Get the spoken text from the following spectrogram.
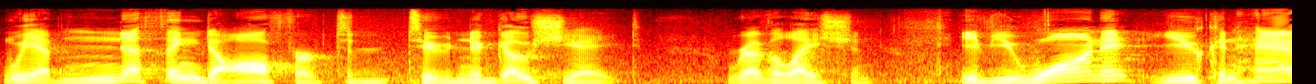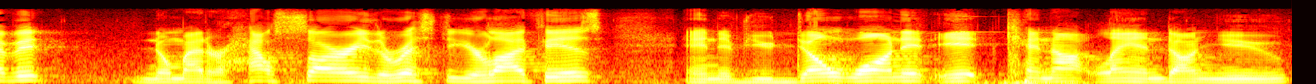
We have nothing to offer to, to negotiate revelation. If you want it, you can have it, no matter how sorry the rest of your life is. And if you don't want it, it cannot land on you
